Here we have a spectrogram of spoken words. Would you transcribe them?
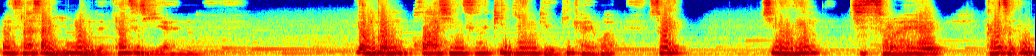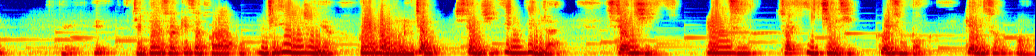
但是他善于用人，他自己也很用功，花心思去研究、去开发，所以新老兵织出来的格子布，对，简单说叫做花布，毋是印印啊，花布有两种，一种是印印染，一种是编织，所以一件是贵族布、贵族布、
